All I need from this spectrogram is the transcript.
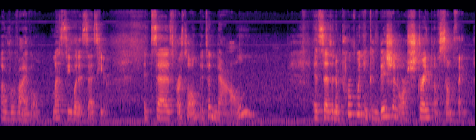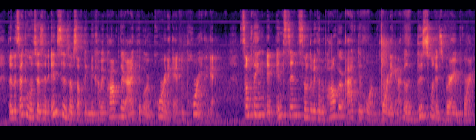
of revival. Let's see what it says here. It says, first of all, it's a noun. It says an improvement in condition or strength of something. Then the second one says an instance of something becoming popular, active, or important again. Important again. Something, an instance, something becoming popular, active, or important again. I feel like this one is very important.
